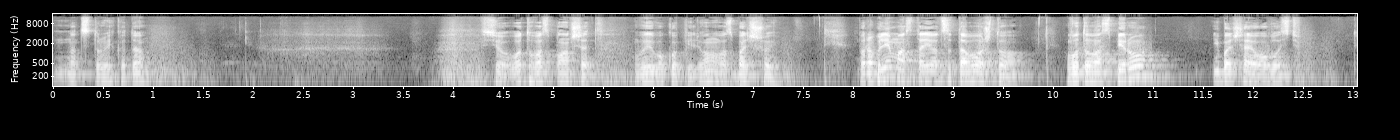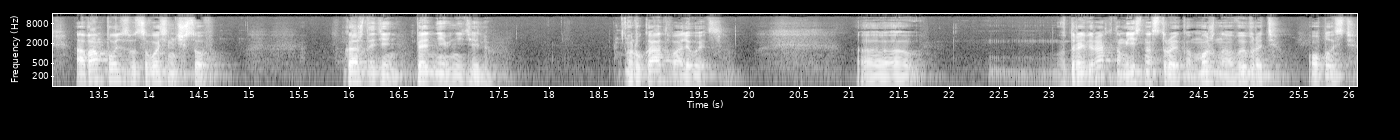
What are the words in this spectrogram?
Надстройка, да? Все, вот у вас планшет. Вы его купили, он у вас большой. Проблема остается того, что вот у вас перо и большая область. А вам пользоваться 8 часов. Каждый день, 5 дней в неделю. Рука отваливается э, в драйверах там есть настройка, можно выбрать область.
